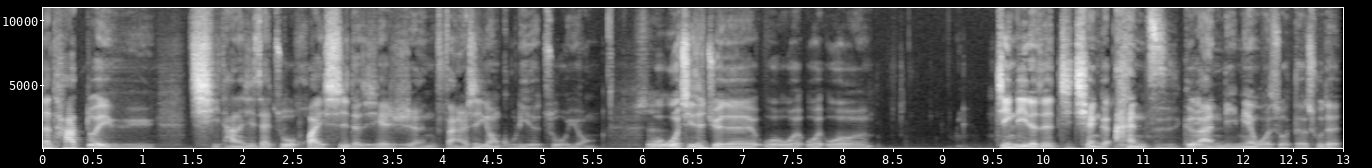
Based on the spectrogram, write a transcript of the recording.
那他对于其他那些在做坏事的这些人，反而是一种鼓励的作用。我我其实觉得，我我我我。经历了这几千个案子个案里面，我所得出的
